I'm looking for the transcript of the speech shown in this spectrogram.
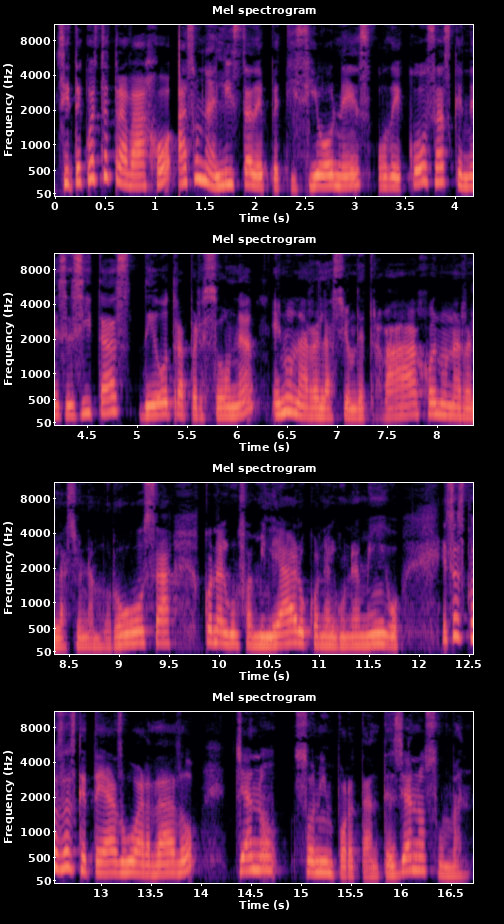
Si te cuesta trabajo, haz una lista de peticiones o de cosas que necesitas de otra persona en una relación de trabajo, en una relación amorosa, con algún familiar o con algún amigo. Esas cosas que te has guardado ya no son importantes, ya no suman.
